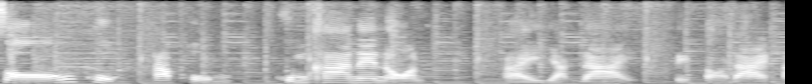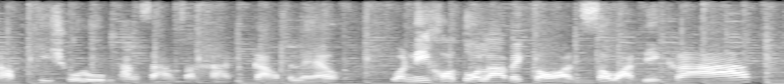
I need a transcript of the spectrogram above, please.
626 ครับผม คุ้มค่าแน่นอน ใครอยากได้ติดต่อได้ครับที่โชว์รูมทั้ง 3 สาขาที่กล่าวไปแล้ว วันนี้ขอตัวลาไปก่อน สวัสดีครับ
